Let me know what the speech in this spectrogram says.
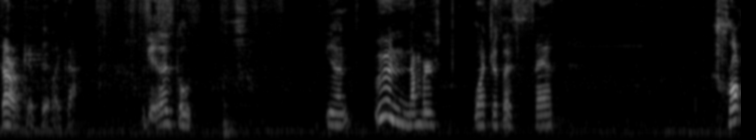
driver can sit like that. Okay, let's go. And we're in numbers, Watch as I said. Trunk.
